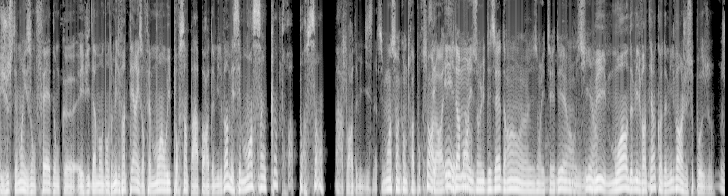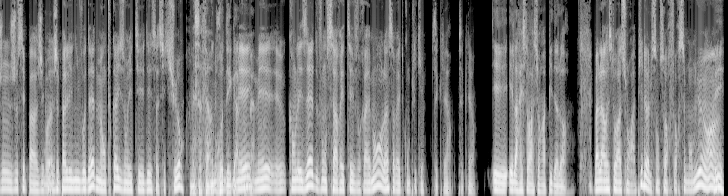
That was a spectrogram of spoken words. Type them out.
justement, ils ont fait, donc évidemment, en 2021, ils ont fait moins 8% par rapport à 2020, mais c'est moins 53% par rapport à 2019. C'est moins 53%. C'est Alors évidemment, énorme. ils ont eu des aides, hein, euh, ils ont été aidés hein, aussi. hein. Oui, moins en 2021 qu'en 2020, je suppose. Je je sais pas, j'ai Ouais. pas pas les niveaux d'aide, mais en tout cas, ils ont été aidés, ça c'est sûr. Mais ça fait un gros dégât Mais quand même. mais euh, quand les aides vont s'arrêter vraiment, là, ça va être compliqué. C'est clair, c'est clair. Et, et la restauration rapide alors? Bah la restauration rapide, elle s'en sort forcément mieux. Hein. Oui.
